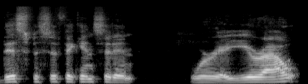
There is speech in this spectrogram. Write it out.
This specific incident we're a year out.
